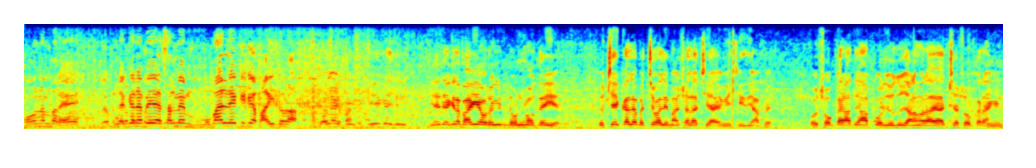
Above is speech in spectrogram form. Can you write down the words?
फ़ोन नंबर है। लेकिन अभी असल में मोबाइल लेके गया भाई थोड़ा? चलो ठीक है जी। ये देख ले भाई और टाउन में होते ही है। तो चेक कर ले बच्चे वाली माशाल्लाह अच्छी आई हुई चीज़ यहाँ पे। और शौक कराते हैं आपको और जो जो जानवर आया अच्छा शौक कराएँगे इन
